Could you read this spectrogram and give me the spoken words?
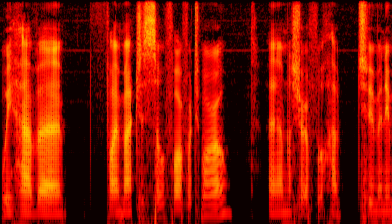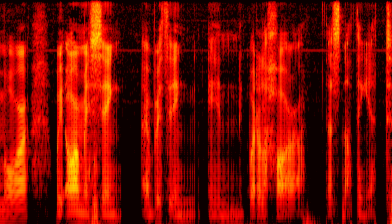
We have uh, five matches so far for tomorrow. Uh, I'm not sure if we'll have too many more. We are missing everything in Guadalajara. That's nothing yet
